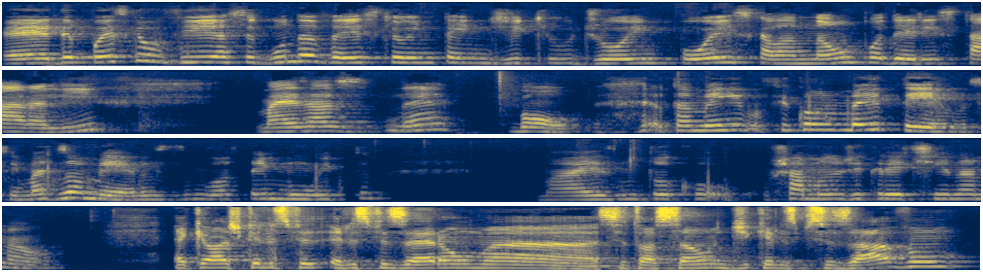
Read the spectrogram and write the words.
É, depois que eu vi, a segunda vez que eu entendi que o Joe impôs que ela não poderia estar ali, mas as, né? Bom, eu também fico no meio termo, assim, mais ou menos. Não gostei muito, mas não tô chamando de cretina, não. É que eu acho que eles, eles fizeram uma situação de que eles precisavam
